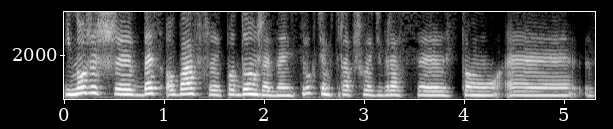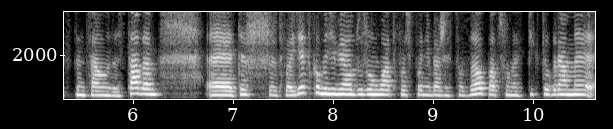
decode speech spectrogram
i możesz y, bez obaw podążać za instrukcją, która przychodzi wraz y, z, tą, e, z tym całym zestawem. E, też Twoje dziecko będzie miało dużą łatwość, ponieważ jest to zaopatrzone w piktogramy,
